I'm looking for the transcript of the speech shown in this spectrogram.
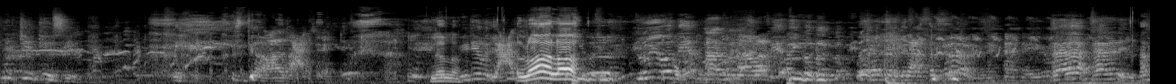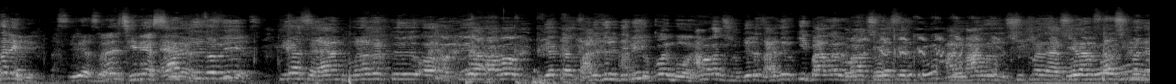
পুটির কিউসি? ভিডিও ল ল। তুই সিরিয়াস সিরিয়াস এক তুই করবি ঠিক আছে আর মনে কর তুই অ- তুই আমাকে দুই একটা ঝাড়ি ধরে দিবি। তো কই মই? আমার কথা শুন যেটা ঝাড়ি ধরে কি বাংলার মাল সিরিয়াসের আর মাল শিখবে সেরার সাল শিখবে না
